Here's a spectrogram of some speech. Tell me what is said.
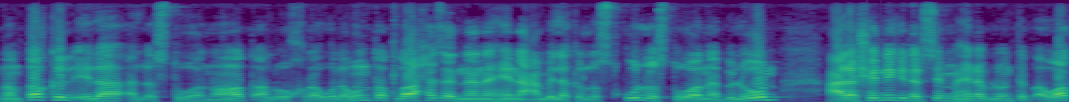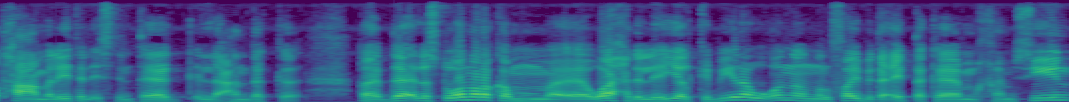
ننتقل إلى الأسطوانات الأخرى. ولو أنت تلاحظ إن أنا هنا عامل لك كل أسطوانة بلون علشان نيجي نرسمها هنا بلون تبقى واضحة عملية الاستنتاج اللي عندك. طيب ده الاسطوانة رقم واحد اللي هي الكبيرة وقلنا إن الفاي بتاعتها كام؟ 50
